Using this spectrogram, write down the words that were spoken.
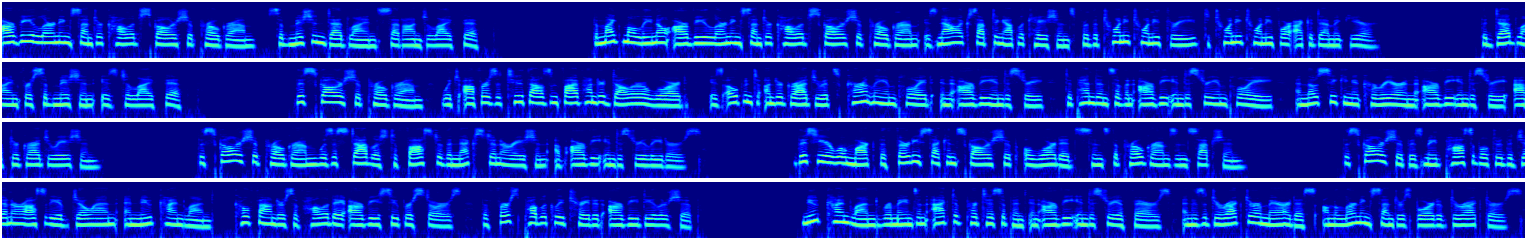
RV Learning Center College Scholarship Program, submission deadline set on July 5th. The Mike Molino RV Learning Center College Scholarship Program is now accepting applications for the 2023 to 2024 academic year. The deadline for submission is July 5th. This scholarship program, which offers a $2,500 award, is open to undergraduates currently employed in the RV industry, dependents of an RV industry employee, and those seeking a career in the RV industry after graduation. The scholarship program was established to foster the next generation of RV industry leaders. This year will mark the 32nd scholarship awarded since the program's inception. The scholarship is made possible through the generosity of Joanne and Newt Kindlund, co founders of Holiday RV Superstores, the first publicly traded RV dealership. Newt Kindlund remains an active participant in RV industry affairs and is a director emeritus on the Learning Center's board of directors.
